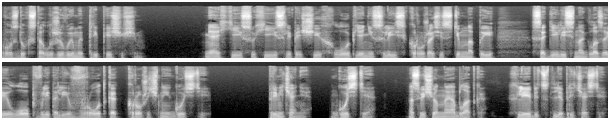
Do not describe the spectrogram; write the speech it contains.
воздух стал живым и трепещущим. Мягкие, сухие, слепящие хлопья неслись, кружась из темноты, садились на глаза и лоб, влетали в рот, как крошечные гости. Примечание. Гостья. Освещенная обладка. Хлебец для причастия.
